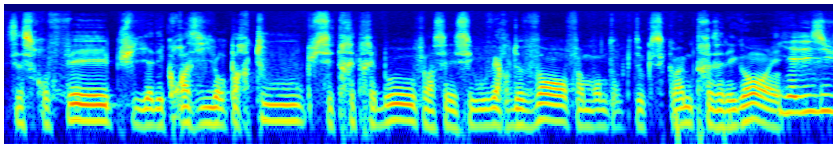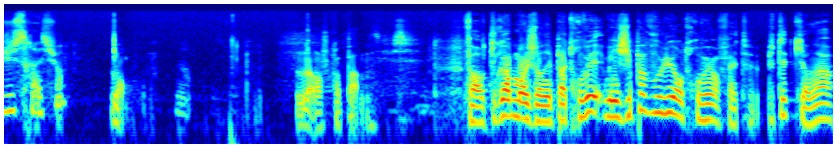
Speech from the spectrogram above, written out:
ça se refait, puis il y a des croisillons partout, puis c'est très très beau. Enfin, c'est ouvert devant. Enfin bon, donc c'est quand même très élégant. Et... Il y a des illustrations? Non, je crois pas. Enfin, en tout cas, moi, j'en ai pas trouvé, mais j'ai pas voulu en trouver en fait. Peut-être qu'il y en a.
